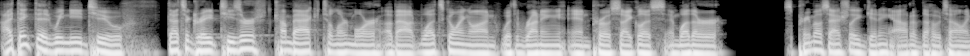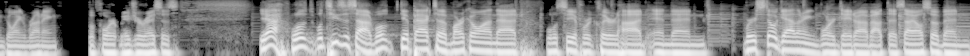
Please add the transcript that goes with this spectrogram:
I think that we need to. That's a great teaser. Come back to learn more about what's going on with running and pro cyclists and whether Primoz actually getting out of the hotel and going running before major races. Yeah, we'll we'll tease this out. We'll get back to Marco on that. We'll see if we're cleared hot, and then we're still gathering more data about this. I also have been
